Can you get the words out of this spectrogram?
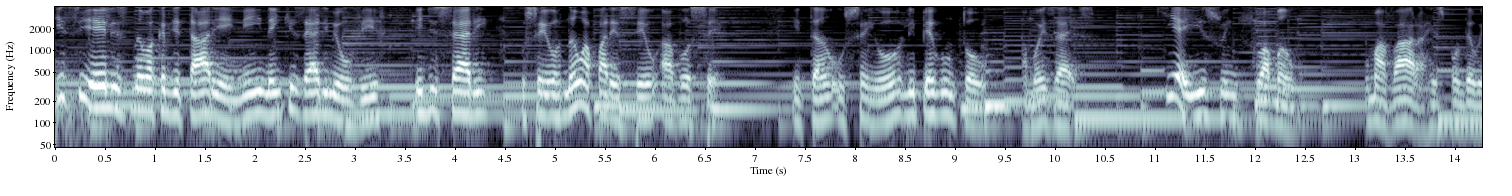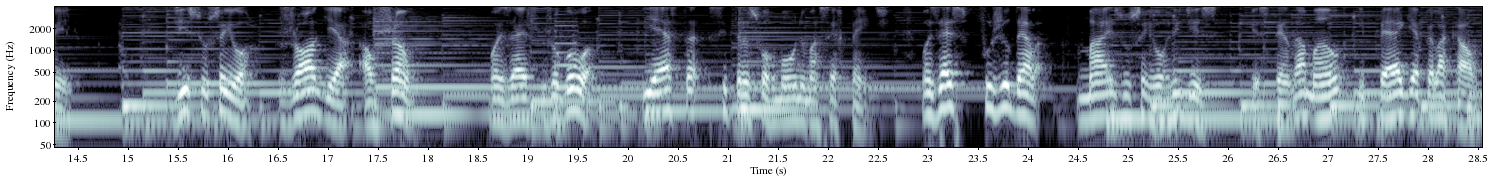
E se eles não acreditarem em mim, nem quiserem me ouvir, e disserem: O Senhor não apareceu a você? Então o Senhor lhe perguntou a Moisés: Que é isso em sua mão? Uma vara, respondeu ele. Disse o Senhor: Jogue-a ao chão. Moisés jogou-a e esta se transformou numa serpente. Moisés fugiu dela, mas o Senhor lhe disse: Estenda a mão e pegue-a pela cauda.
